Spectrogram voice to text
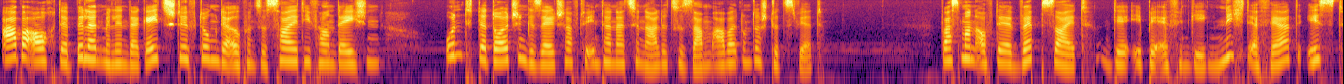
aber auch der Bill and Melinda Gates Stiftung, der Open Society Foundation und der Deutschen Gesellschaft für internationale Zusammenarbeit unterstützt wird. Was man auf der Website der EPF hingegen nicht erfährt, ist,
